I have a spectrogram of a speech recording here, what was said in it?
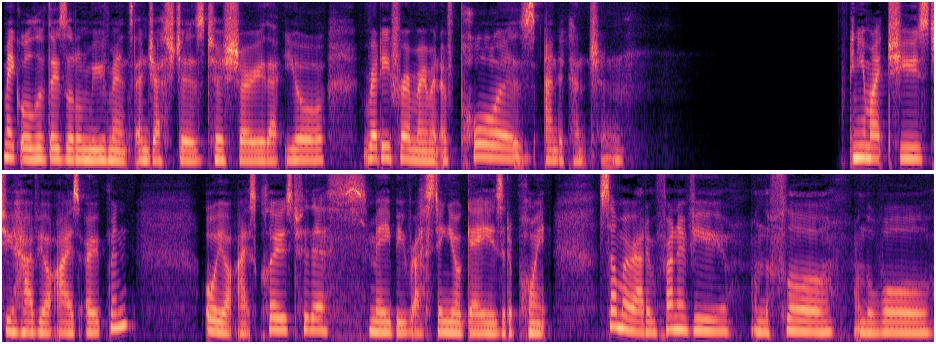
make all of those little movements and gestures to show that you're ready for a moment of pause and attention. And you might choose to have your eyes open or your eyes closed for this, maybe resting your gaze at a point somewhere out in front of you, on the floor, on the wall,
